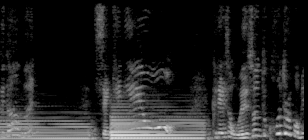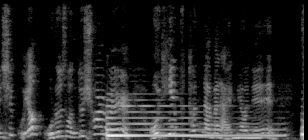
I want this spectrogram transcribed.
그 다음은 second이에요. 그래서 왼손도 코드로 보면 쉽고요. 오른손도 sharp을 어디에 붙었나만 알면은 자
